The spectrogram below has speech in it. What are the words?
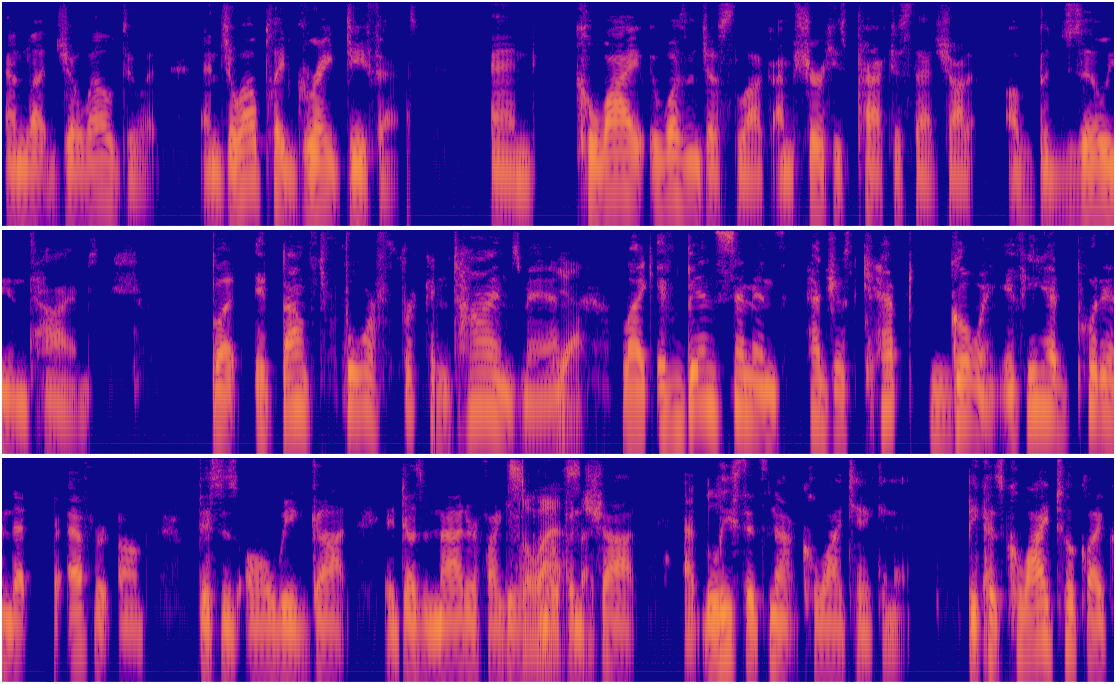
and let Joel do it. And Joel played great defense. And Kawhi, it wasn't just luck. I'm sure he's practiced that shot a bazillion times. But it bounced four freaking times, man. yeah Like if Ben Simmons had just kept going, if he had put in that effort of this is all we got, it doesn't matter if I give It's up an open second. shot. At least it's not Kawhi taking it. Because Kawhi took like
